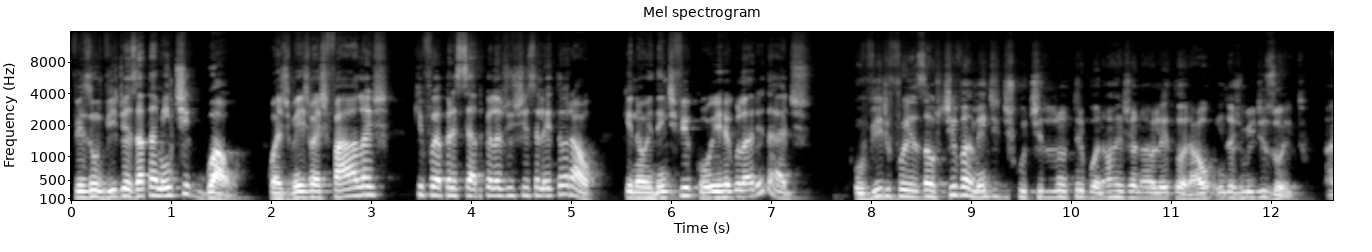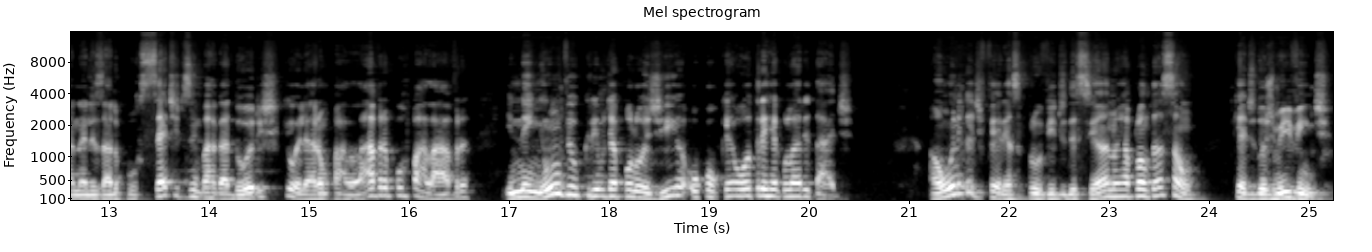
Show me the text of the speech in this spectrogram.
fez um vídeo exatamente igual, com as mesmas falas, que foi apreciado pela Justiça Eleitoral, que não identificou irregularidades. O vídeo foi exaustivamente discutido no Tribunal Regional Eleitoral em 2018, analisado por sete desembargadores que olharam palavra por palavra e nenhum viu crime de apologia ou qualquer outra irregularidade. A única diferença para o vídeo desse ano é a plantação, que é de 2020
